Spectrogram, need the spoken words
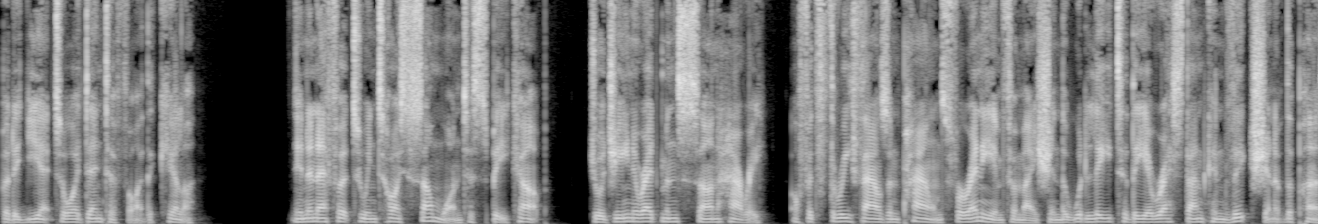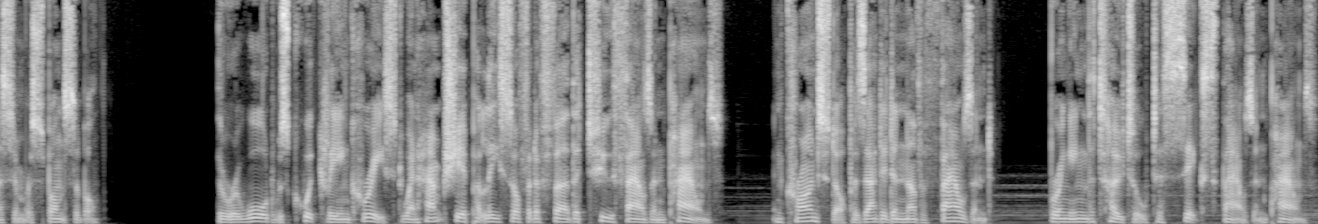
but had yet to identify the killer. In an effort to entice someone to speak up, Georgina Edmonds' son Harry offered £3,000 for any information that would lead to the arrest and conviction of the person responsible. The reward was quickly increased when Hampshire Police offered a further £2,000 and Crime Stoppers added another thousand, bringing the total to £6,000.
